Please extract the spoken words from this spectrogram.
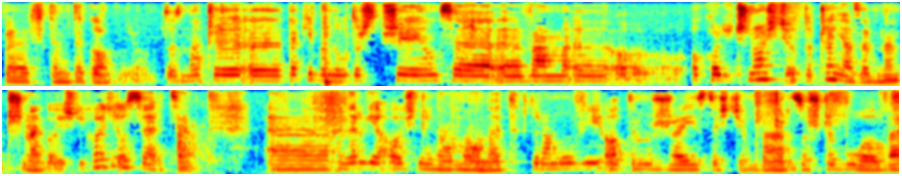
e, w tym tygodniu. To znaczy, e, takie będą też sprzyjające e, Wam okoliczności otoczenia zewnętrznego. Jeśli chodzi o serce, energia ośmiu monet, która mówi o tym, że jesteście bardzo szczegółowe,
